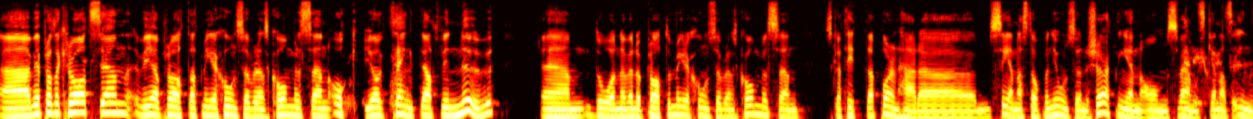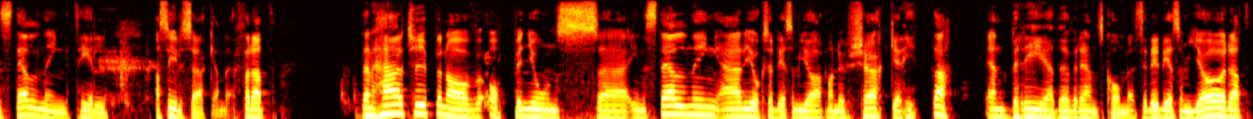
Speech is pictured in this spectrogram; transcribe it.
Eh, vi har pratat Kroatien, vi har pratat migrationsöverenskommelsen och jag tänkte att vi nu, Ehm, då när vi ändå pratar om migrationsöverenskommelsen, ska titta på den här ehm, senaste opinionsundersökningen om svenskarnas inställning till asylsökande. För att den här typen av opinionsinställning är ju också det som gör att man nu försöker hitta en bred överenskommelse. Det är det som gör att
